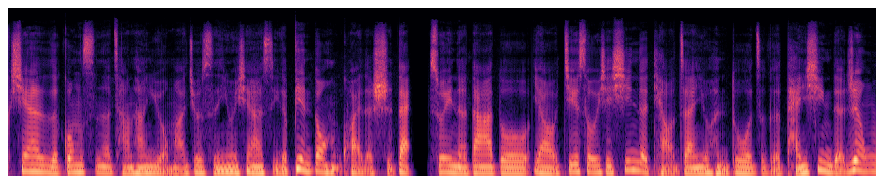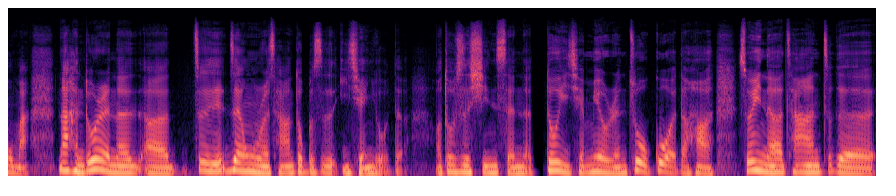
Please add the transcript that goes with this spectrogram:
现在的公司呢，常常有嘛，就是因为现在是一个变动很快的时代，所以呢，大家都要接受一些新的挑战，有很多这个弹性的任务嘛。那很多人呢，呃，这些任务呢，常常都不是以前有的哦，都是新生的，都以前没有人做过的哈。所以呢，常常这个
